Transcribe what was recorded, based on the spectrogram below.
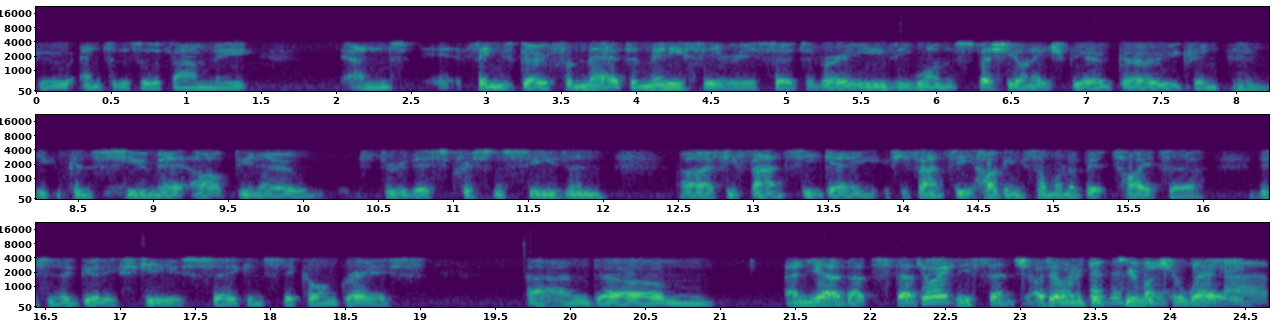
who enter the sort of family and it, things go from there. It's a mini series, so it's a very easy one, especially on HBO Go. You can you can consume it up, you know, through this Christmas season. Uh, if you fancy getting, if you fancy hugging someone a bit tighter, this is a good excuse. So you can stick on Grace, and um, and yeah, that's that's George- the essential. I don't want to give too much away. that, uh,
